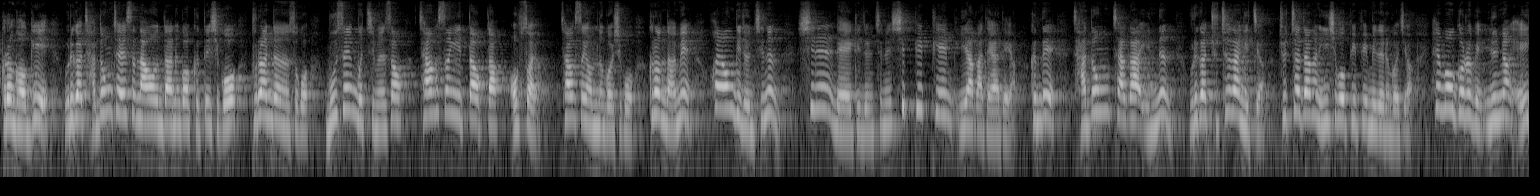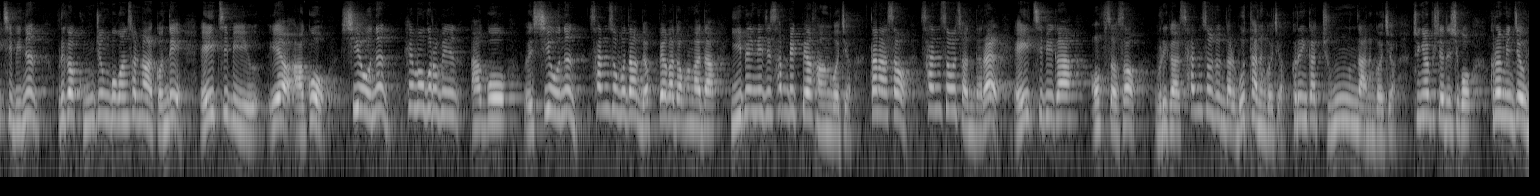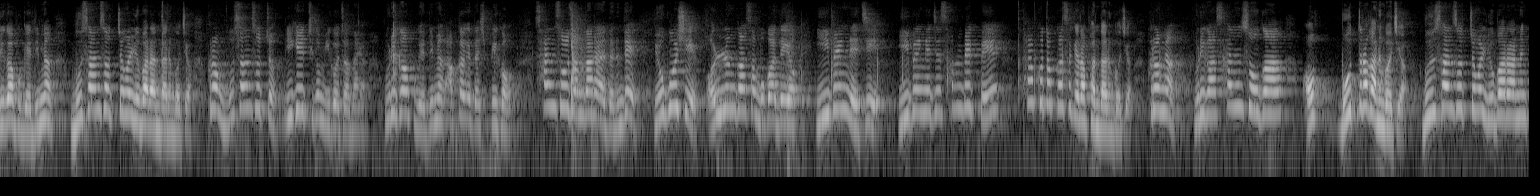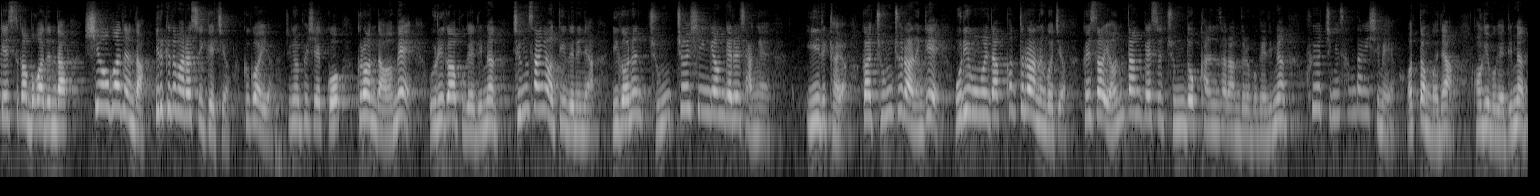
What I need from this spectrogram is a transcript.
그럼 거기 우리가 자동차에서 나온다는 거 그 뜻이고 불안전한 수고 무색 묻히면서 자극성이 있다 없다? 없어요. 자극성이 없는 것이고. 그런 다음에 허용 기준치는 실내 기준치는 10ppm 이하가 돼야 돼요. 근데 자동차가 있는 우리가 주차장 있죠. 주차장은 25ppm이 되는 거죠. 헤모그로빈 일명 HB는 우리가 공중보건 설명할 건데 HB하고 CO는 헤모그로빈하고 CO는 산소보다 몇 배가 더 강하다. 200 내지 300배가 강한 거죠. 따라서 산소 전달할 HB가 없어서 우리가 산소 전달을 못하는 거죠. 그러니까 죽는다는 거죠. 중요하게 드시고 그럼 이제 우리가 보게 되면 무산소증을 유발한다는 거죠. 그럼 무산소증 이게 지금 이거잖아요. 우리가 보게 되면 아까 얘기했다시피 이거 산소 전달해야 되는데 요것이 얼른 가서 뭐가 돼요? 200 내지 200 내지 300배의 털구덕 가서 결합한다는 거죠. 그러면 우리가 산소가 업, 못 들어가는 거죠. 무산소증을 유발하는 가스가 뭐가 된다? CO가 된다. 이렇게도 말할 수 있겠죠. 그거예요. 중요 표시했고 그런 다음에 우리가 보게 되면 증상이 어떻게 되느냐. 이거는 중추신경계를 장애 일으켜요. 그러니까 중추라는 게 우리 몸을 다 컨트롤하는 거죠. 그래서 연탄가스 중독한 사람들을 보게 되면 후유증이 상당히 심해요. 어떤 거냐? 거기 보게 되면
